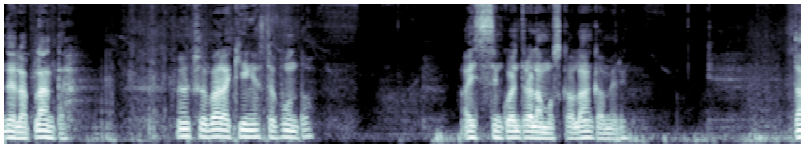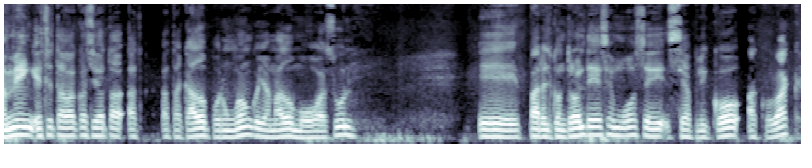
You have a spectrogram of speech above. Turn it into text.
de la planta. Voy a observar aquí en este punto. Ahí se encuentra la mosca blanca, miren. También este tabaco ha sido atacado por un hongo llamado moho azul. Eh, para el control de ese moho se, se aplicó Acovac.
